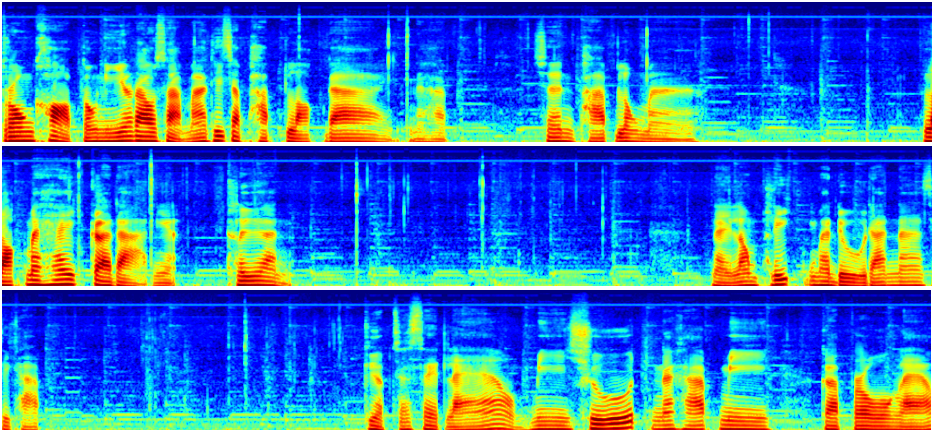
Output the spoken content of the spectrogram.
ตรงขอบตรงนี้เราสามารถที่จะพับล็อกได้นะครับ เช่นพับลงมา ล็อกไม่ให้กระดาษเนี่ยเคลื่อน ไหนลองพลิกมาดูด้านหน้าสิครับ เกือบจะเสร็จแล้ว มีชุดนะครับ มีกระโปรงแล้ว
